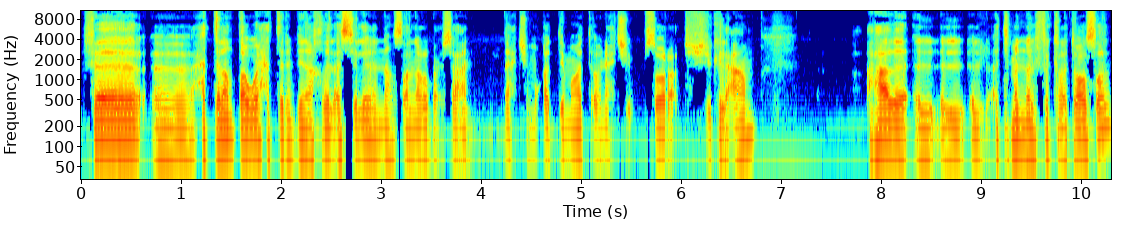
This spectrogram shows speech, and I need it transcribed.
فحتى آه، لا نطول حتى نبدا ناخذ الأسئلة لأنه صار ربع ساعة نحكي مقدمات أو نحكي بصورة بشكل عام. هذا ال ال أتمنى الفكرة توصل.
